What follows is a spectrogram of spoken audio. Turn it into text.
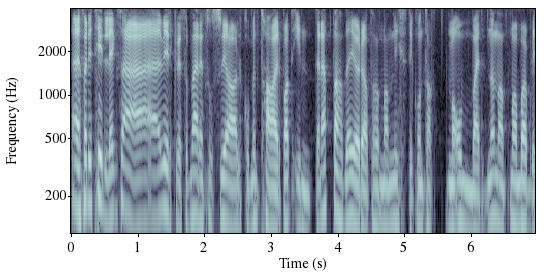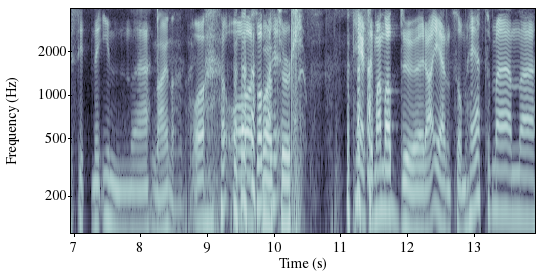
Eh, for i tillegg så er, virker det som det er en sosial kommentar på at internett da, det gjør at man mister kontakt med omverdenen, at man bare blir sittende inne Nei, nei, nei. og, og sånn. Bare tull. Helt til man da dør av ensomhet, men uh,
